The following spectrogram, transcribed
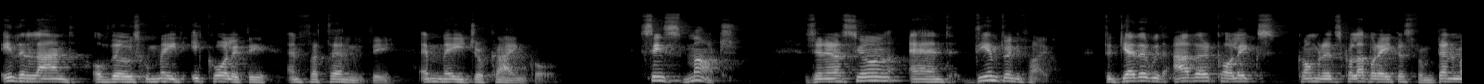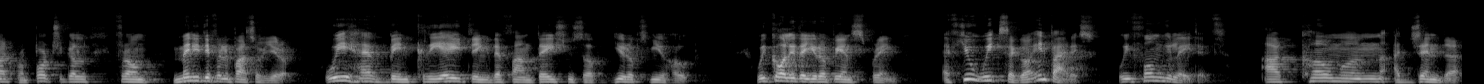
in the land of those who made equality and fraternity a major crying call. Since March, Generation and DiEM25, together with other colleagues comrades, collaborators from Denmark, from Portugal, from many different parts of Europe. We have been creating the foundations of Europe's new hope. We call it the European Spring. A few weeks ago in Paris, we formulated our common agenda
